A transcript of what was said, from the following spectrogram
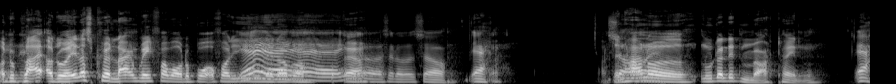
Og du, øh, plejer, og du har ellers kørt langt væk fra, hvor du bor, for lige Ja, ja, netop ja, ja, ja. Og sådan noget, så ja. Den Så, har øh, noget... Nu er der lidt mørkt herinde. Ja,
